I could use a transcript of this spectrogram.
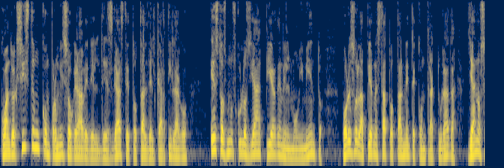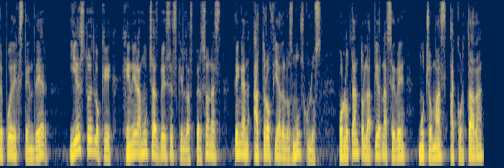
Cuando existe un compromiso grave del desgaste total del cartílago, estos músculos ya pierden el movimiento. Por eso la pierna está totalmente contracturada, ya no se puede extender, y esto es lo que genera muchas veces que las personas tengan atrofia de los músculos. Por lo tanto, la pierna se ve mucho más acortada,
